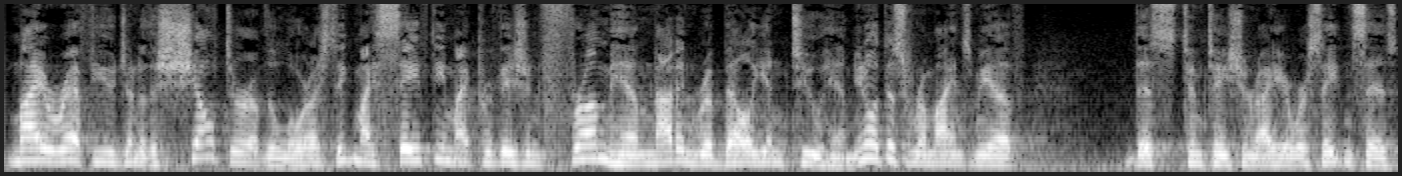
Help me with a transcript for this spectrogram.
my refuge under the shelter of the Lord. I seek my safety, my provision from Him, not in rebellion to Him. You know what this reminds me of? This temptation right here, where Satan says,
